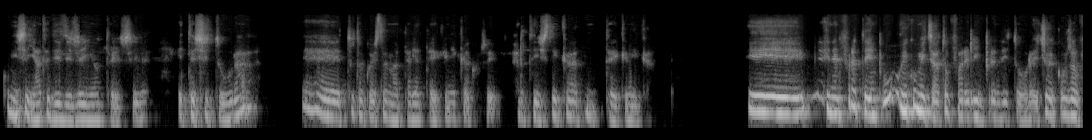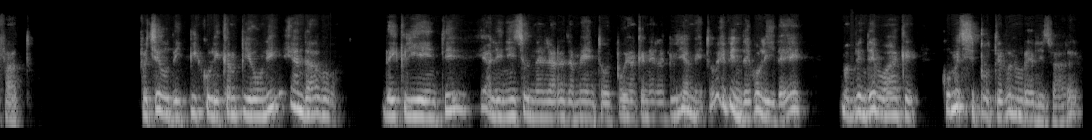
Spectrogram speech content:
come insegnante di disegno tessile e tessitura e tutta questa materia tecnica, così, artistica, tecnica. E, e, nel frattempo ho incominciato a fare l'imprenditore, cioè cosa ho fatto? Facevo dei piccoli campioni e andavo dai clienti all'inizio nell'arredamento e poi anche nell'abbigliamento e vendevo le idee, ma vendevo anche come si potevano realizzare.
